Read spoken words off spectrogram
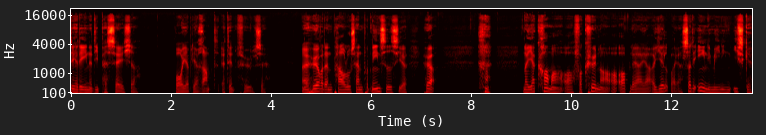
Det her det er en af de passager, hvor jeg bliver ramt af den følelse. Når jeg hører, hvordan Paulus han på den ene side siger, hør, når jeg kommer og forkynder og oplærer jer og hjælper jer, så er det egentlig meningen, I skal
